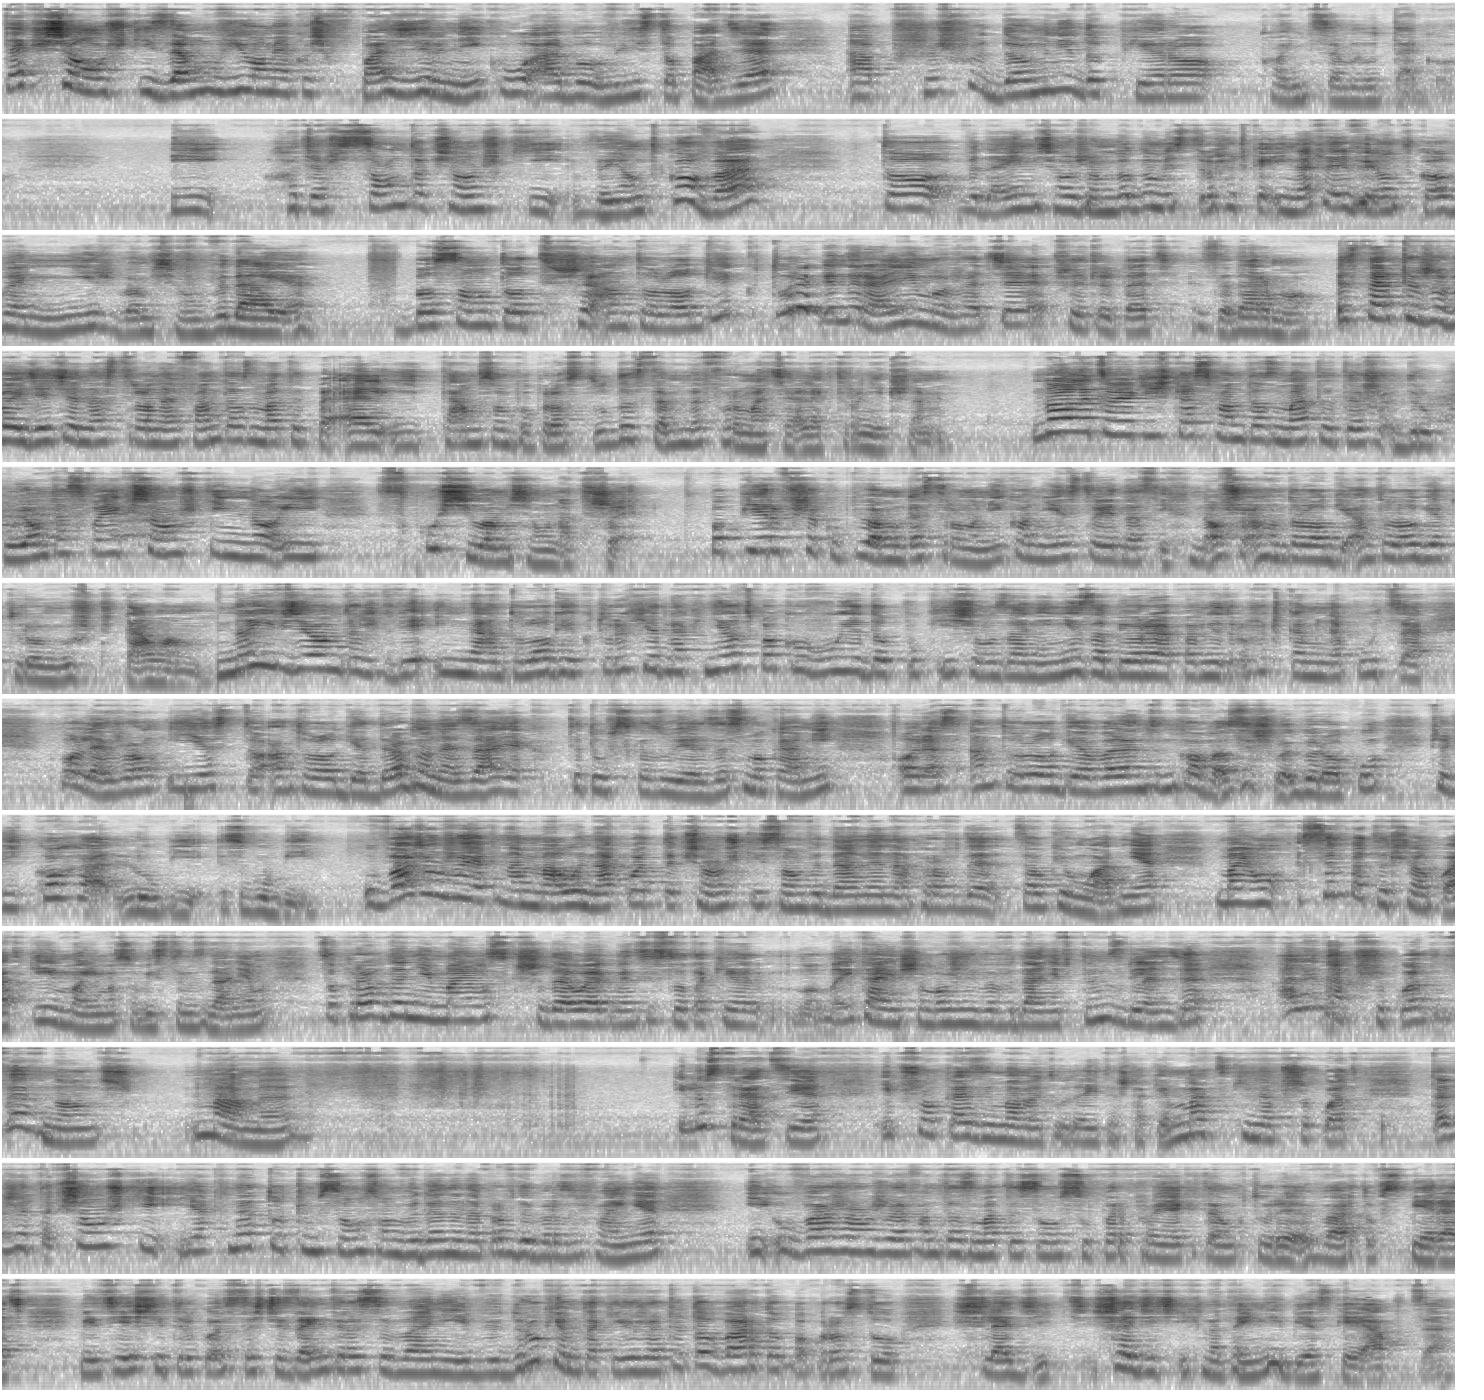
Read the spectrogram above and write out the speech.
Te książki zamówiłam jakoś w październiku albo w listopadzie, a przyszły do mnie dopiero końcem lutego. I chociaż są to książki wyjątkowe, to wydaje mi się, że mogą być troszeczkę inaczej wyjątkowe niż Wam się wydaje. Bo są to trzy antologie, które generalnie możecie przeczytać za darmo. Wystarczy, że wejdziecie na stronę fantasmaty.pl i tam są po prostu dostępne w formacie elektronicznym. No ale co jakiś czas Fantazmaty też drukują te swoje książki, no i skusiłam się na trzy. Po pierwsze kupiłam Gastronomikon, jest to jedna z ich nowszych antologii, antologia, którą już czytałam. No i wzięłam też dwie inne antologie, których jednak nie odpakowuję, dopóki się za nie nie zabiorę, pewnie troszeczkę mi na półce poleżą i jest to antologia Dragoneza, jak tytuł wskazuje, ze smokami oraz antologia walentynkowa zeszłego roku, czyli Kocha, Lubi, Zgubi. Uważam, że jak na mały nakład te książki są wydane naprawdę całkiem ładnie. Mają sympatyczne okładki, moim osobistym zdaniem. Co prawda nie mają skrzydełek, więc jest to takie no, najtańsze możliwe wydanie w tym względzie, ale na przykład wewnątrz mamy ilustracje i przy okazji mamy tutaj też takie macki na przykład. Także te książki, jak na to czym są, są wydane naprawdę bardzo fajnie i uważam, że Fantazmaty są super projektem, który warto wspierać. Więc jeśli tylko jesteście zainteresowani wydrukiem takich rzeczy, to warto po prostu śledzić, śledzić ich na tej niebieskiej apce.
